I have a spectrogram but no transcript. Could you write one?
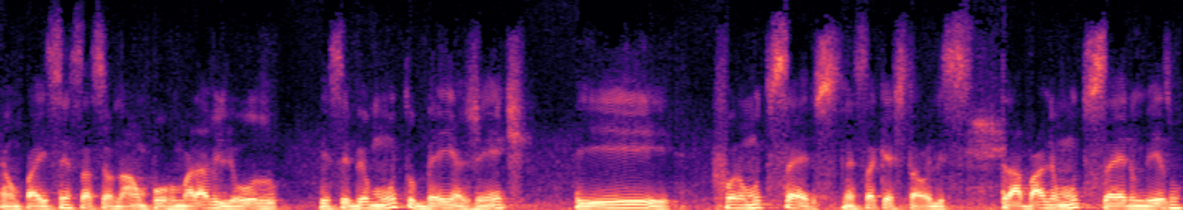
é um país sensacional, um povo maravilhoso, recebeu muito bem a gente e foram muito sérios nessa questão. Eles trabalham muito sério mesmo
